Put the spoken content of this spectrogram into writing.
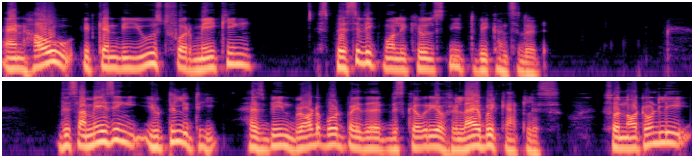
and how it can be used for making specific molecules need to be considered. This amazing utility has been brought about by the discovery of reliable catalysts. So, not only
